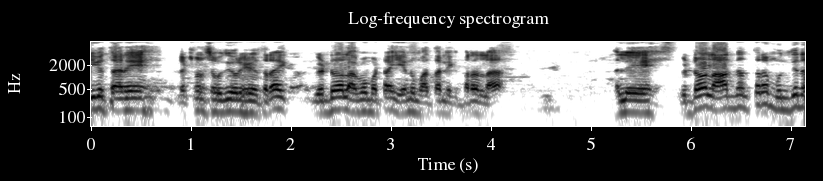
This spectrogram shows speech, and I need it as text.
ಈಗ ತಾನೇ ಲಕ್ಷ್ಮಣ್ ಸವದಿ ಅವರು ಹೇಳ್ತಾರೆ ವಿಡ್ರಾಲ್ ಆಗೋ ಮಟ್ಟ ಏನು ಮಾತಾಡ್ಲಿಕ್ಕೆ ಬರಲ್ಲ. ಅಲ್ಲಿ ವಿಡ್ರಾಲ್ ಆದ ನಂತರ ಮುಂದಿನ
